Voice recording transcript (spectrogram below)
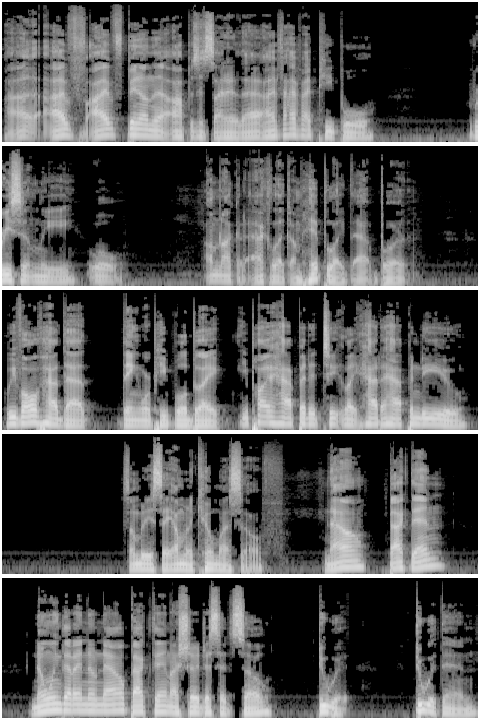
I, I've I've been on the opposite side of that. I've I've had people recently. Well, I'm not gonna act like I'm hip like that, but we've all had that thing where people will be like, "You probably happened it to like had it happen to you." Somebody say, "I'm gonna kill myself." Now, back then, knowing that I know now, back then I should have just said so. Do it, do it then.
